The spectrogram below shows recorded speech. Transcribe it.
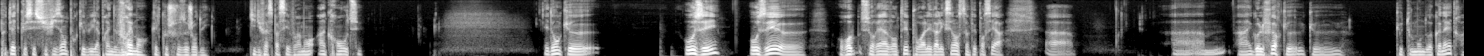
peut-être que c'est suffisant pour que lui il apprenne vraiment quelque chose aujourd'hui, qui lui fasse passer vraiment un cran au-dessus. Et donc, euh, oser, oser euh, se réinventer pour aller vers l'excellence, ça me fait penser à, un golfeur que, tout le monde doit connaître,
